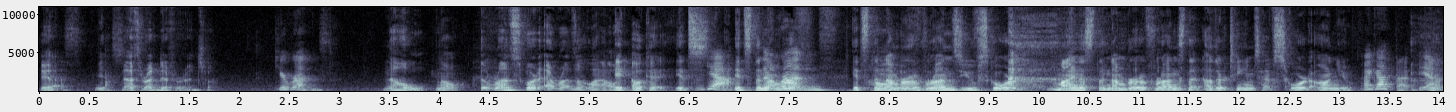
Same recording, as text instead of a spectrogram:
yeah. yes. Yes. That's run differential. Your runs. No, No. the runs scored and runs allowed. It, okay, it's Yeah, it's the, the number runs. Of, it's the Holy number of runs you've scored minus the number of runs that other teams have scored on you. I got that. Yeah.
